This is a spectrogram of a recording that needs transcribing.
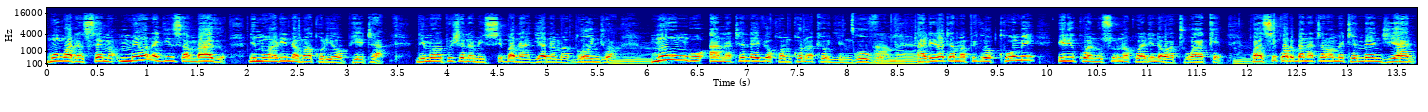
Mungu anasema mmeona jinsi ambavyo nimewalinda mwaka uliopita. Nimewaepusha na misiba na ajaa na magonjwa. Mm. mungu anatenda hivyo kwa mkono wake wenye nguvu. Alileta mapigo kumi ili kuwanusuru na kuwalinda watu wake. Mm. kwa siku arobaini na tano wametembea njiani.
